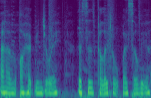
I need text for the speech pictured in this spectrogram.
Um, i hope you enjoy this is Pillow Talk by Sylvia.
